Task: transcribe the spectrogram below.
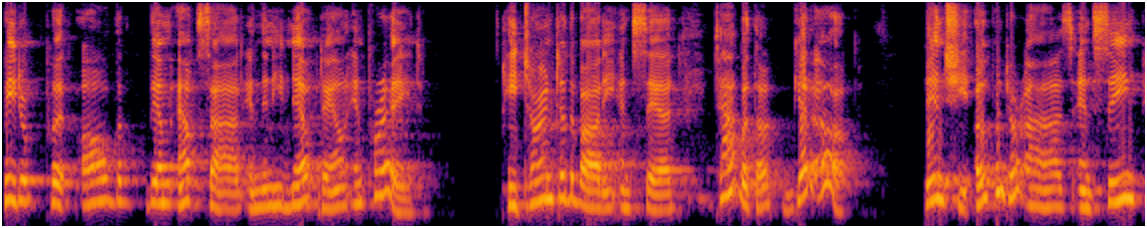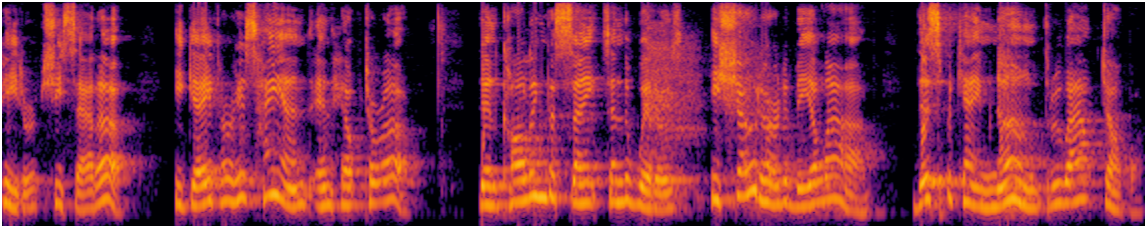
Peter put all the, them outside, and then he knelt down and prayed. He turned to the body and said, Tabitha, get up. Then she opened her eyes, and seeing Peter, she sat up. He gave her his hand and helped her up. Then, calling the saints and the widows, he showed her to be alive. This became known throughout Joppa,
